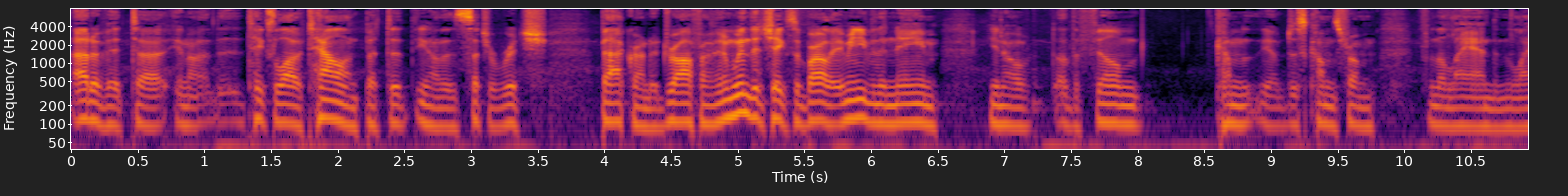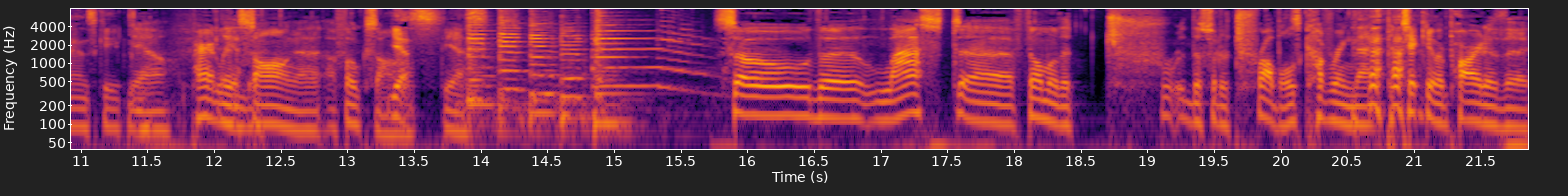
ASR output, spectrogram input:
out of it. Uh, you know, it takes a lot of talent, but the, you know there's such a rich background to draw from. And when the Shakes of Barley. I mean, even the name, you know, of the film comes you know just comes from from the land and the landscape. And, Yeah, apparently a and, uh, song, a, a folk song. Yes. yes. So the last uh, film of the tr- the sort of troubles covering that particular part of the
